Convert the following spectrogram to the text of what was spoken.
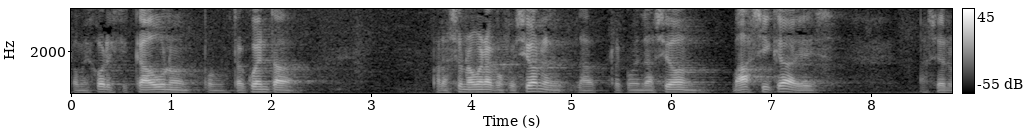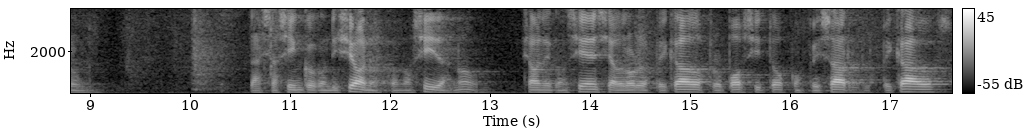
lo mejor es que cada uno, por nuestra cuenta, para hacer una buena confesión, la recomendación básica es hacer las cinco condiciones conocidas, ¿no? Examen de conciencia, dolor de los pecados, propósito, confesar los pecados,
